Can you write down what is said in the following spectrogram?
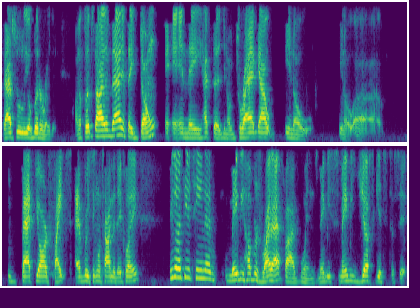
could absolutely obliterate it. On the flip side of that, if they don't and they have to, you know, drag out, you know, you know, uh, backyard fights every single time that they play, you're going to see a team that maybe hovers right at five wins, maybe maybe just gets to six,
